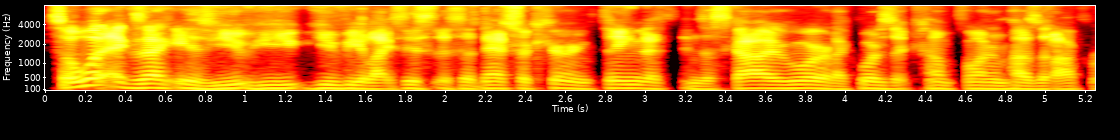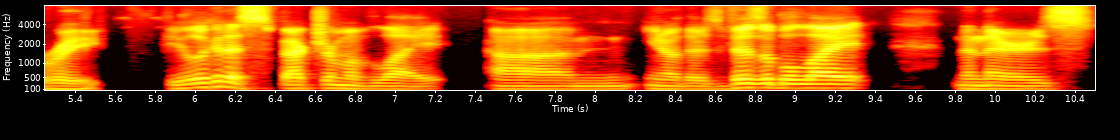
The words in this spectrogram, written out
So, what exactly is UV, UV light? This is a natural occurring thing that's in the sky, or like where does it come from? How does it operate? If you look at a spectrum of light, um, you know, there's visible light, then there's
